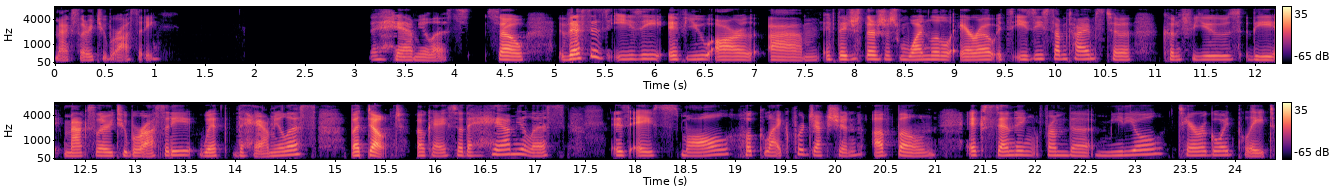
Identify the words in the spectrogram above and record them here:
maxillary tuberosity. The hamulus. So this is easy if you are, um, if they just there's just one little arrow, it's easy sometimes to confuse the maxillary tuberosity with the hamulus, but don't. Okay, so the hamulus is a small hook-like projection of bone extending from the medial pterygoid plate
